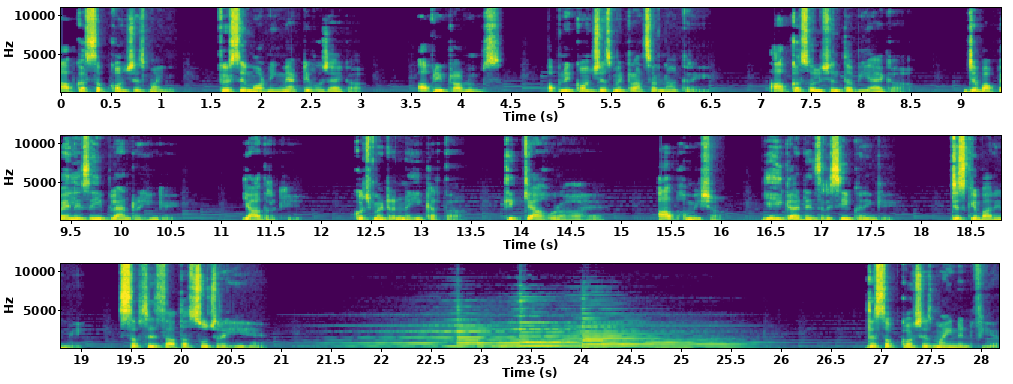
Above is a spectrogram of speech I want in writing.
आपका सबकॉन्शियस माइंड फिर से मॉर्निंग में एक्टिव हो जाएगा। अपनी प्रॉब्लम्स अपने कॉन्शियस में ट्रांसफ़र ना करें। आपका सॉल्यूशन तभी आएगा। जब आप पहले से ही प्लान रहेंगे, याद रखें, कुछ मैटर नहीं करता कि क्या हो रहा है। आप हमेशा यही गाइडेंस रिसीव करेंगे, जिसके बारे में सबसे ज़्यादा सोच रहे हैं। The subconscious mind and fear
